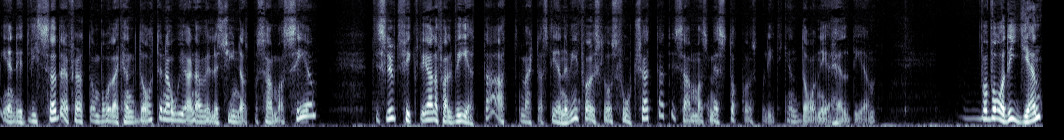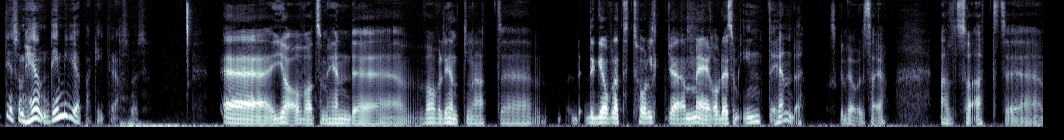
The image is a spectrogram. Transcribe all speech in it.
enligt vissa därför att de båda kandidaterna ogärna ville synas på samma scen. Till slut fick vi i alla fall veta att Märta Stenevi föreslås fortsätta tillsammans med Stockholmspolitikern Daniel Heldén. Vad var det egentligen som hände i Miljöpartiet, Rasmus? Eh, ja, vad som hände var väl egentligen att eh, det går väl att tolka mer av det som inte hände, skulle jag vilja säga. Alltså att eh,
